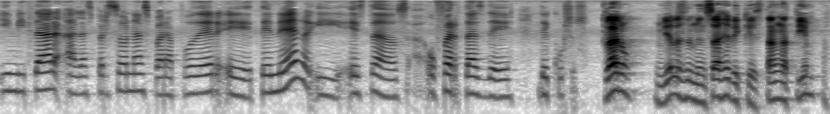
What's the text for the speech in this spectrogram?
invitar a las personas para poder eh, tener y estas ofertas de, de cursos? Claro, enviarles el mensaje de que están a tiempo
